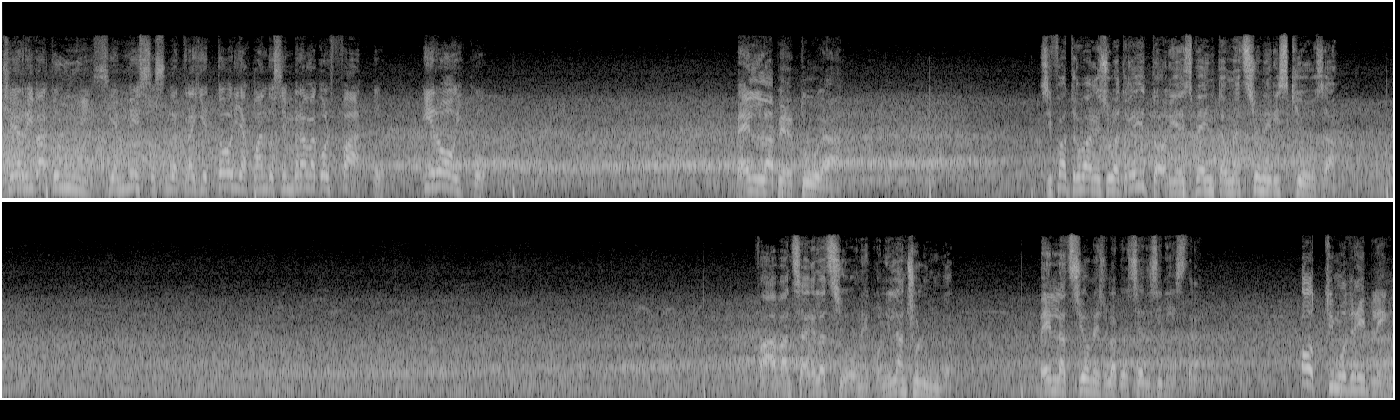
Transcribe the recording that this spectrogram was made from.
Ci è arrivato lui si è messo sulla traiettoria quando sembrava gol fatto. Eroico. Bella apertura. Si fa trovare sulla traiettoria e sventa un'azione rischiosa. Fa avanzare l'azione con il lancio lungo. Bella azione sulla corsia di sinistra Ottimo dribbling.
